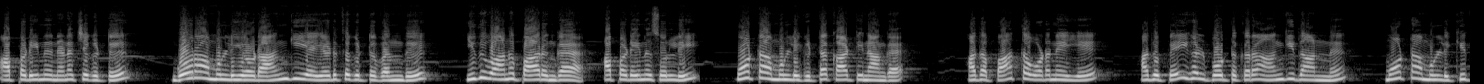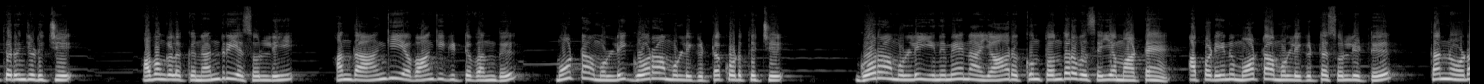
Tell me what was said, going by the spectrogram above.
அப்படின்னு நினைச்சுக்கிட்டு கோராமுள்ளியோட அங்கியை எடுத்துக்கிட்டு வந்து இதுவான்னு பாருங்க அப்படின்னு சொல்லி மோட்டா முள்ளி கிட்ட காட்டினாங்க. அதை பார்த்த உடனேயே அது பேய்கள் போட்டுக்கிற அங்கிதான்னு மோட்டா முள்ளிக்கு தெரிஞ்சிடுச்சு. அவங்களுக்கு நன்றிய சொல்லி அந்த அங்கிய வாங்கிக்கிட்டு வந்து மோட்டா முள்ளி கோராமுள்ளி கிட்ட கொடுத்துச்சு. கோராமுள்ளி இனிமே நான் யாருக்கும் தொந்தரவு செய்ய மாட்டேன் அப்படின்னு மோட்டா முள்ளி கிட்ட சொல்லிட்டு தன்னோட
